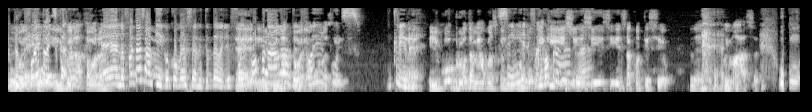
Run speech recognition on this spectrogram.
foi, não foi, dois, ele foi na tora. É, não foi dois amigos conversando, entendeu? Ele foi é, cobrado. Ele foi, na tora foi putz, incrível. É, ele cobrou também algumas coisas. Sim, ele Por foi que, cobrado, que isso, é. isso, isso, isso aconteceu? Né? Foi massa. o, com,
